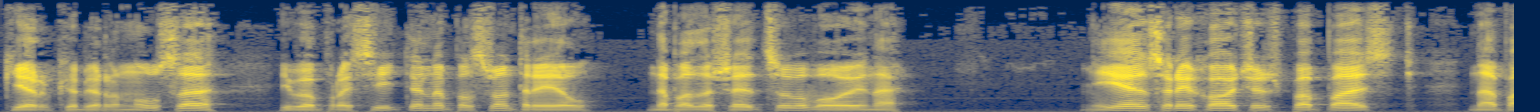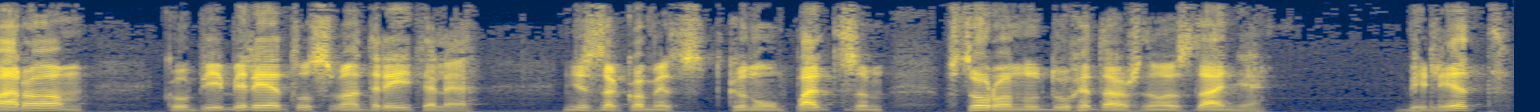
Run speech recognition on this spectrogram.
Керк обернулся и вопросительно посмотрел на подошедшего воина. «Если хочешь попасть на паром, купи билет у смотрителя». Незнакомец ткнул пальцем в сторону двухэтажного здания. «Билет?»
